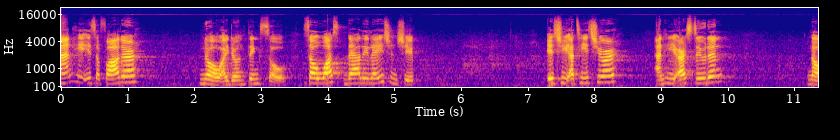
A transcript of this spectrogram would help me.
and he is a father No I don't think so So what's their relationship Is she a teacher and he a student No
